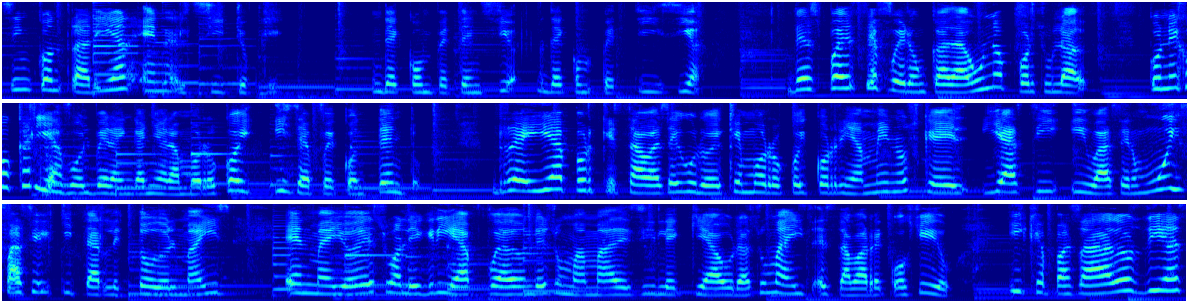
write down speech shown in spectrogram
se encontrarían en el sitio de, competencia, de competición. Después se fueron cada uno por su lado. Conejo quería volver a engañar a Morrocoy y se fue contento. Reía porque estaba seguro de que Morrocoy corría menos que él y así iba a ser muy fácil quitarle todo el maíz. En medio de su alegría fue a donde su mamá a decirle que ahora su maíz estaba recogido y que pasada dos días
